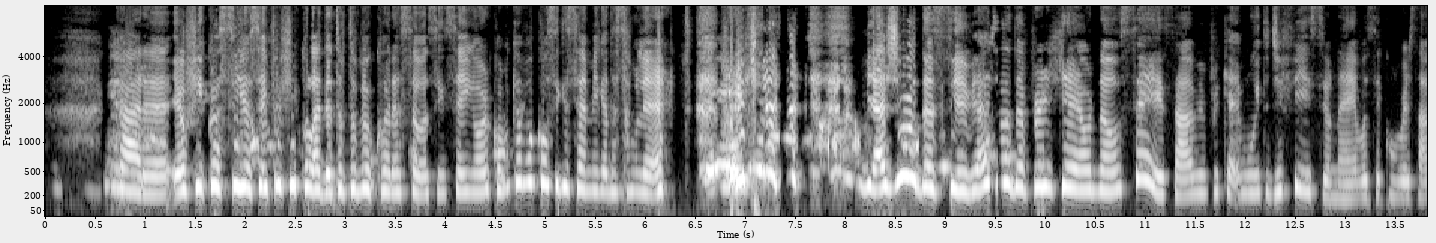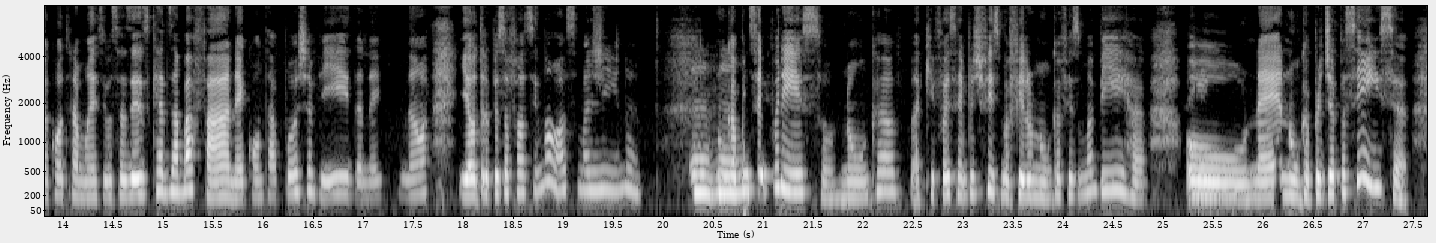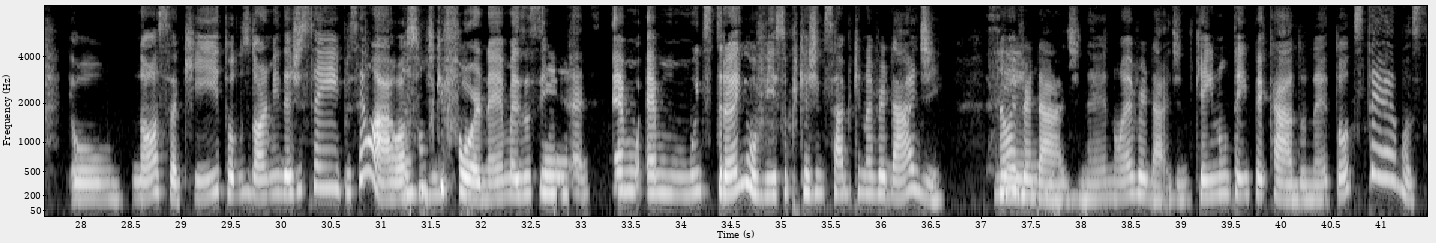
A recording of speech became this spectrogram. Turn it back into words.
cara, eu fico assim, eu sempre fico lá dentro do meu coração assim, Senhor, como que eu vou conseguir ser amiga dessa mulher? me ajuda, sim, me ajuda, porque eu não sei, sabe? Porque é muito difícil, né? Você conversar com outra mãe, se assim, você às vezes quer desabafar, né? Contar, poxa vida, né? Não, e a outra pessoa fala assim, nossa, imagina. Uhum. Nunca passei por isso, nunca, aqui foi sempre difícil. Meu filho nunca fez uma birra, Sim. ou, né, nunca perdi a paciência, ou, nossa, aqui todos dormem desde sempre, sei lá, o assunto uhum. que for, né, mas assim, é, é, é, muito estranho ouvir isso, porque a gente sabe que não é verdade. Sim. Não é verdade, né? Não é verdade. Quem não tem pecado, né? Todos temos,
